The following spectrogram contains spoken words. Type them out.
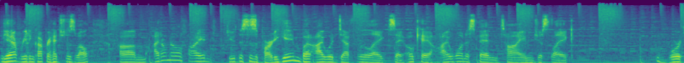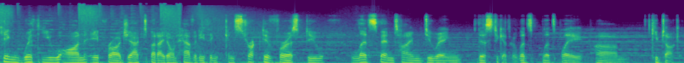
yeah, reading comprehension as well. Um, I don't know if I'd do this as a party game, but I would definitely like say, okay, I want to spend time just like working with you on a project, but I don't have anything constructive for us to do. Let's spend time doing this together. Let's let's play. Um, keep talking.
